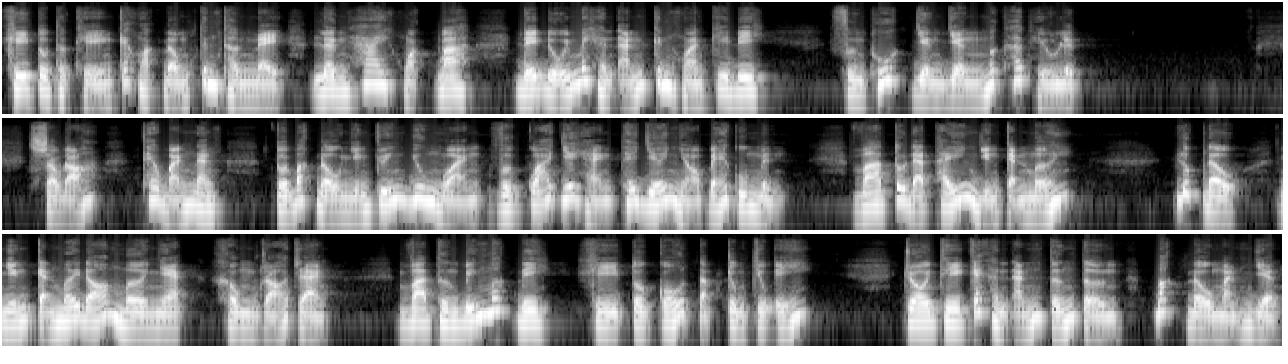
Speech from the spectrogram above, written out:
Khi tôi thực hiện các hoạt động tinh thần này lần hai hoặc ba để đuổi mấy hình ảnh kinh hoàng kia đi, phương thuốc dần dần mất hết hiệu lực. Sau đó, theo bản năng, tôi bắt đầu những chuyến du ngoạn vượt quá giới hạn thế giới nhỏ bé của mình và tôi đã thấy những cảnh mới. Lúc đầu, những cảnh mới đó mờ nhạt, không rõ ràng và thường biến mất đi khi tôi cố tập trung chú ý. Rồi thì các hình ảnh tưởng tượng bắt đầu mạnh dần,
